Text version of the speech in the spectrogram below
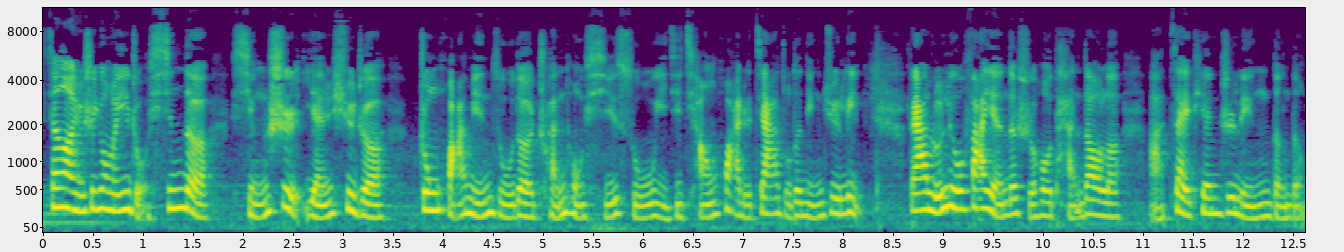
相当于是用了一种新的形式延续着。中华民族的传统习俗，以及强化着家族的凝聚力。大家轮流发言的时候，谈到了啊，在天之灵等等。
